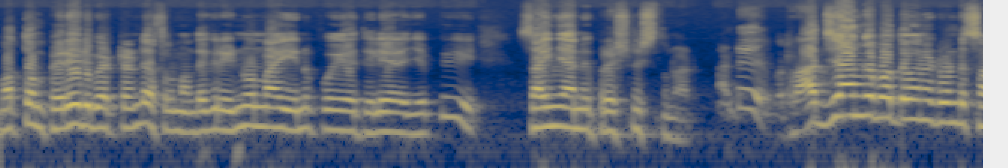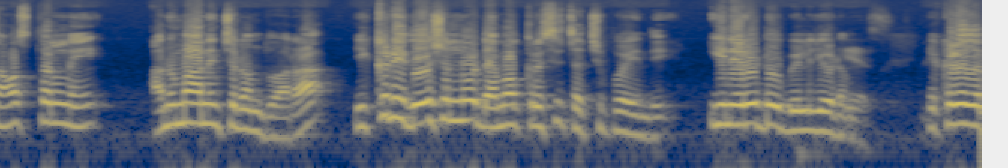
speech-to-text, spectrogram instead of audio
మొత్తం పెరేడ్ పెట్టండి. అసలు మన దగ్గర ఎన్ని ఉన్నాయి ఎన్ని పోయాయో తెలియాలని చెప్పి సైన్యాన్ని ప్రశ్నిస్తున్నాడు. అంటే రాజ్యాంగబద్ధమైనటువంటి సంస్థల్ని అనుమానించడం ద్వారా ఇక్కడ ఈ దేశంలో డెమోక్రసీ చచ్చిపోయింది. ఈ నెరేటివ్ బిల్డ్ చేయడం. ఇక్కడ ఏదో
